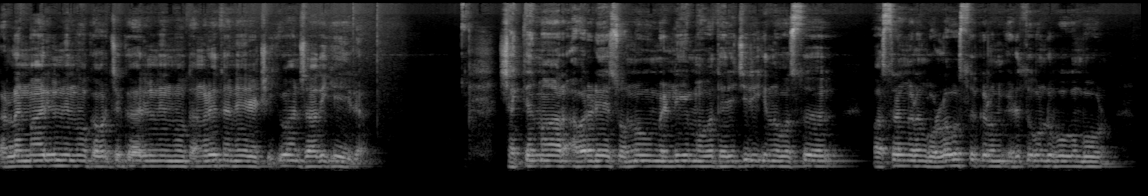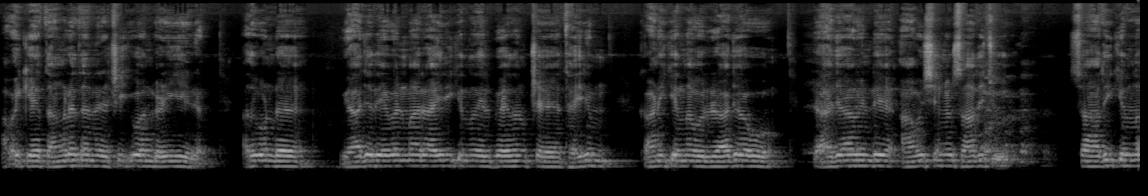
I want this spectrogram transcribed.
കള്ളന്മാരിൽ നിന്നോ കവർച്ചക്കാരിൽ നിന്നോ തങ്ങളെ തന്നെ രക്ഷിക്കുവാൻ സാധിക്കുകയില്ല. ശക്തന്മാർ അവരുടെ സ്വർണവും വെള്ളിയും അവ ധരിച്ചിരിക്കുന്ന വസ്തു വസ്ത്രങ്ങളും കൊള്ളവസ്തുക്കളും എടുത്തുകൊണ്ടു പോകുമ്പോൾ അവയ്ക്ക് തങ്ങളെ തന്നെ രക്ഷിക്കുവാൻ കഴിയുകയില്ല. അതുകൊണ്ട് വ്യാജദേവന്മാരായിരിക്കുന്നതിൽ ഭേദം ധൈര്യം കാണിക്കുന്ന ഒരു രാജാവോ രാജാവിന്റെ ആവശ്യങ്ങൾ സാധിച്ചു സാധിക്കുന്ന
